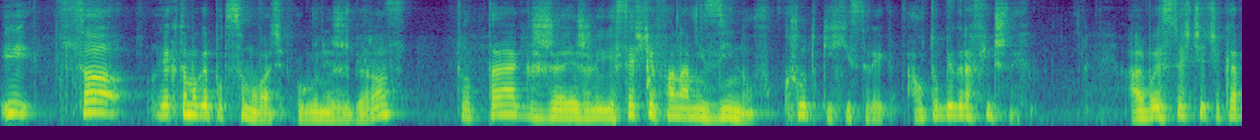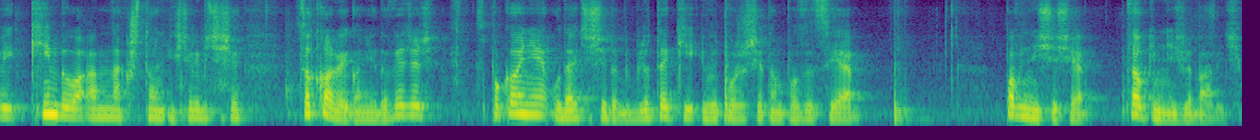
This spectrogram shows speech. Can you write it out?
I co, jak to mogę podsumować ogólnie rzecz biorąc? To tak, że jeżeli jesteście fanami zinów, krótkich historyjek, autobiograficznych, albo jesteście ciekawi, kim była Anna Krztoń i chcielibyście się cokolwiek o niej dowiedzieć, spokojnie udajcie się do biblioteki i wypożyczcie tą pozycję. Powinniście się całkiem nieźle bawić.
